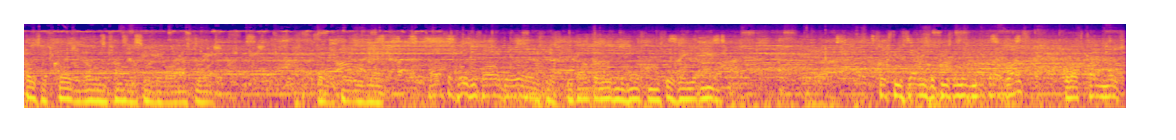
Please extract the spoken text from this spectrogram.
couldn't. Closest squares of Roman transit over the last war. So, I suppose it's all the is without the losing horse and this is where you end up. 67 is a piece of meat knock it up once, so let's cut him loose.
